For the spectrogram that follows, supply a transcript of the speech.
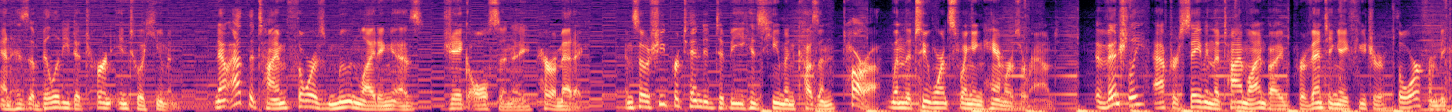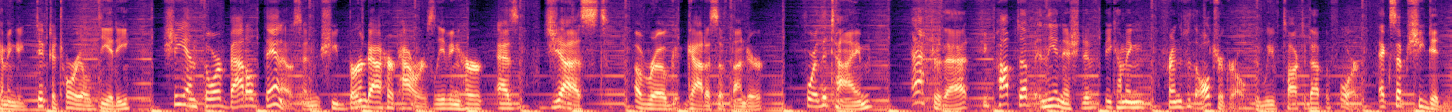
and his ability to turn into a human. Now, at the time, Thor moonlighting as Jake Olson, a paramedic, and so she pretended to be his human cousin, Tara, when the two weren't swinging hammers around. Eventually, after saving the timeline by preventing a future Thor from becoming a dictatorial deity, she and Thor battled Thanos and she burned out her powers, leaving her as just a rogue goddess of thunder for the time. After that, she popped up in the initiative, becoming friends with Ultra Girl, who we've talked about before. Except she didn't,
